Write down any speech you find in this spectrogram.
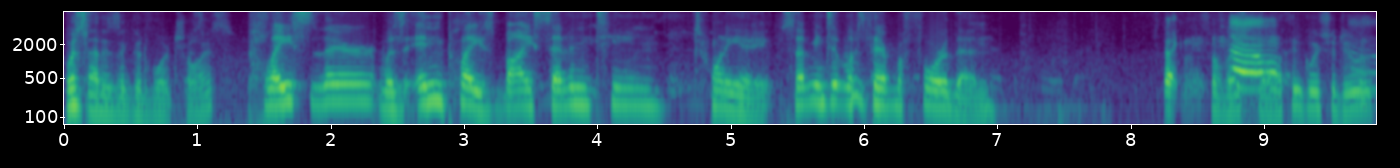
Was That is a good word choice. placed there, was in place by 1728. So that means it was there before then. So first, what I think we should do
